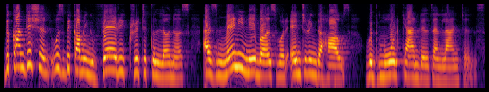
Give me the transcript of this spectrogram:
The condition was becoming very critical, learners, as many neighbors were entering the house with more candles and lanterns.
